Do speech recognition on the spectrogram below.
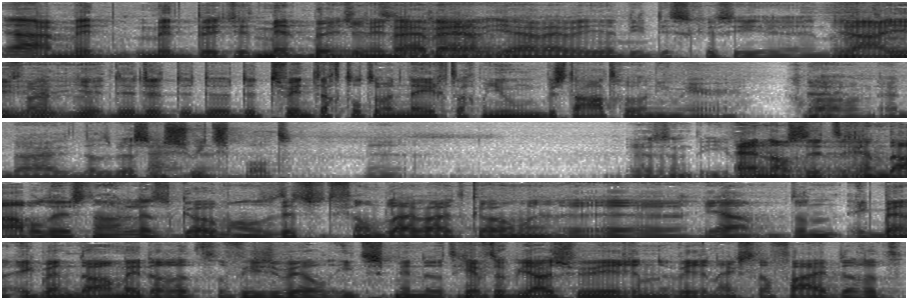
Ja, mid- mid-budget. Mid-budget. Mid- wij, wij, ja. ja, wij hebben ja, die discussie eh, inderdaad Ja, je, de, de, de, de 20 tot en met 90 miljoen bestaat gewoon niet meer. Gewoon. En daar, dat is best een sweet nee. spot. Ja. Resident Evil. En als dit eh, rendabel is, nou let's go man. Als dit soort films blijven uitkomen, eh, eh, ja, dan ik ben ik ben daarmee dat het visueel iets minder. Het geeft ook juist weer een weer een extra vibe dat het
